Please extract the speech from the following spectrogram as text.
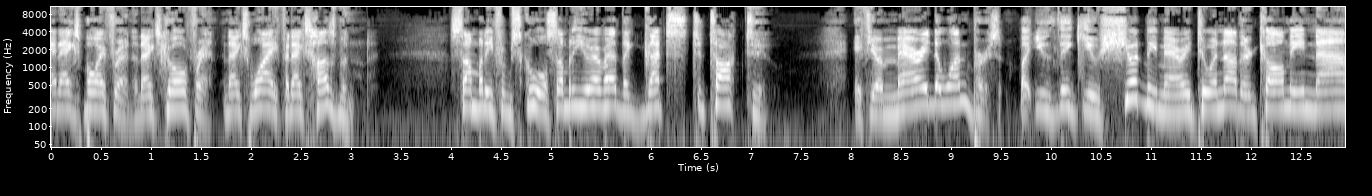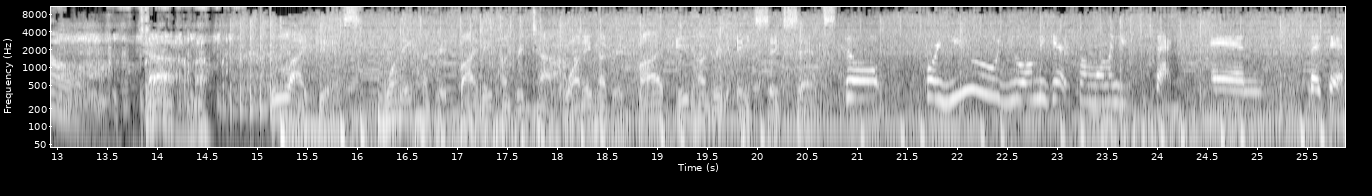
An ex-boyfriend, an ex-girlfriend, an ex-wife, an ex-husband somebody from school, somebody you never had the guts to talk to. If you're married to one person, but you think you should be married to another, call me now. Tom Leykis. 1-800-5800-TOM. 1-800-5800-866. So for you, you only get from women sex, and that's it.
